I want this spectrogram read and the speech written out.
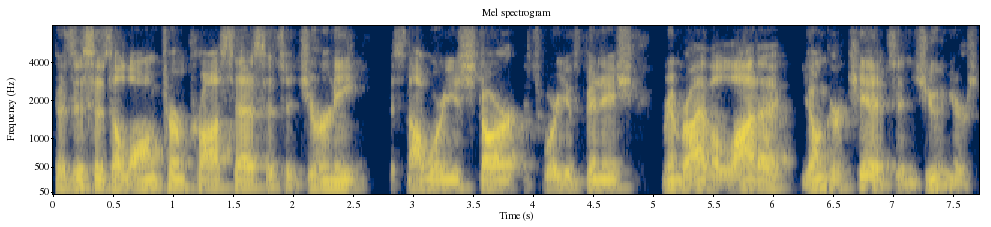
because this is a long term process. It's a journey. It's not where you start, it's where you finish. Remember, I have a lot of younger kids and juniors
